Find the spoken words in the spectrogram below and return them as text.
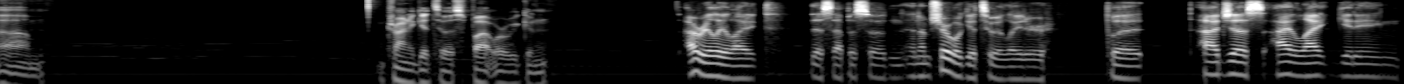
Um, trying to get to a spot where we can. I really liked this episode, and, I'm sure we'll get to it later. But I just I like getting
